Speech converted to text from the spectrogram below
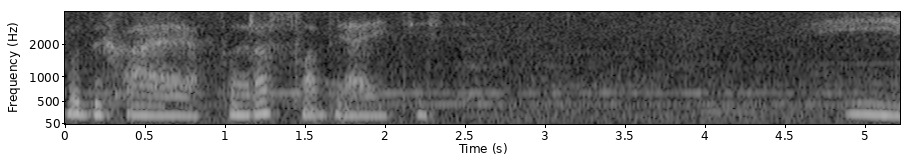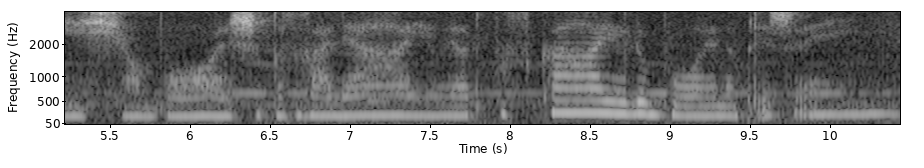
Выдыхая, вы расслабляетесь. И еще больше позволяю и отпускаю любое напряжение.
